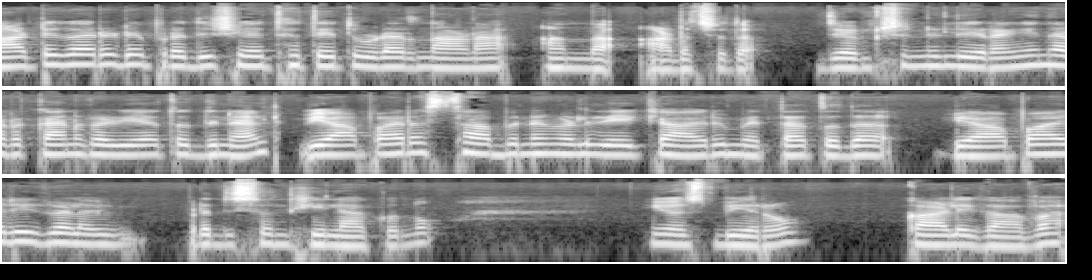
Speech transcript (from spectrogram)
നാട്ടുകാരുടെ പ്രതിഷേധത്തെ തുടർന്നാണ് അന്ന് അടച്ചത്. ജംഗ്ഷനിൽ ഇറങ്ങി നടക്കാൻ കഴിയാത്തതിനാൽ വ്യാപാര സ്ഥാപനങ്ങളിലേക്ക് ആരും എത്താത്തത് വ്യാപാരികളെയും പ്രതിസന്ധിയിലാക്കുന്നു. News bureau Kalikavu.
